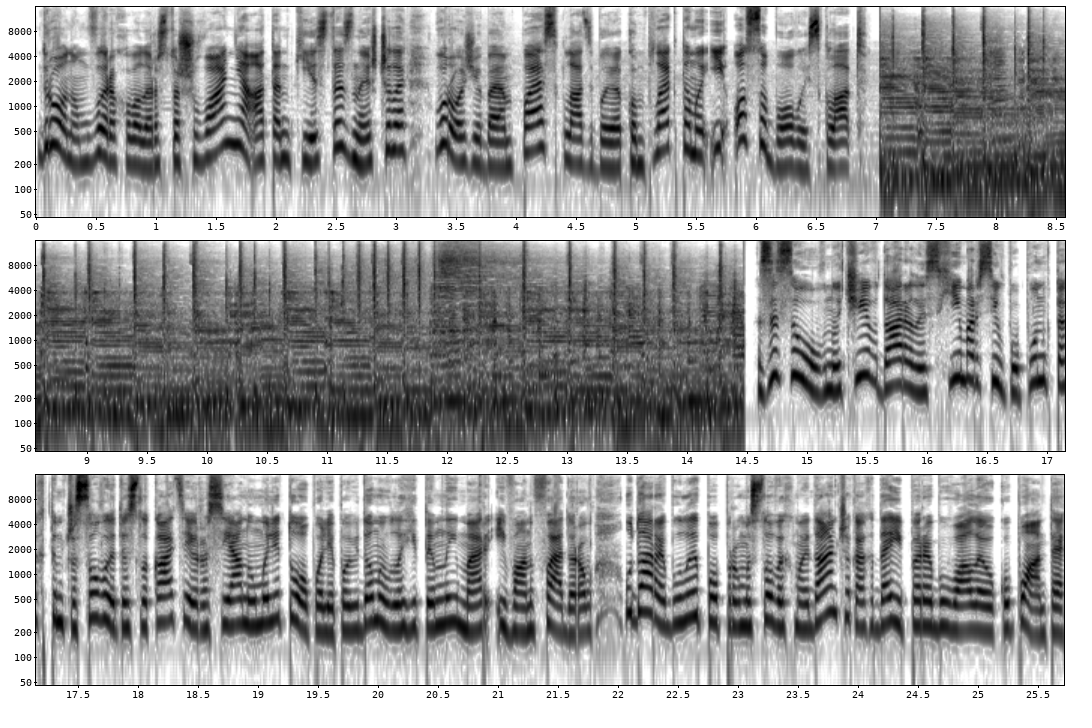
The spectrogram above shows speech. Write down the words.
Дроном вирахували розташування, а танкісти знищили ворожі БМП, склад з боєкомплектами і особовий склад. ЗСУ вночі вдарили з хімарсів по пунктах тимчасової дислокації росіян у Мелітополі. Повідомив легітимний мер Іван Федоров. Удари були по промислових майданчиках, де й перебували окупанти.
